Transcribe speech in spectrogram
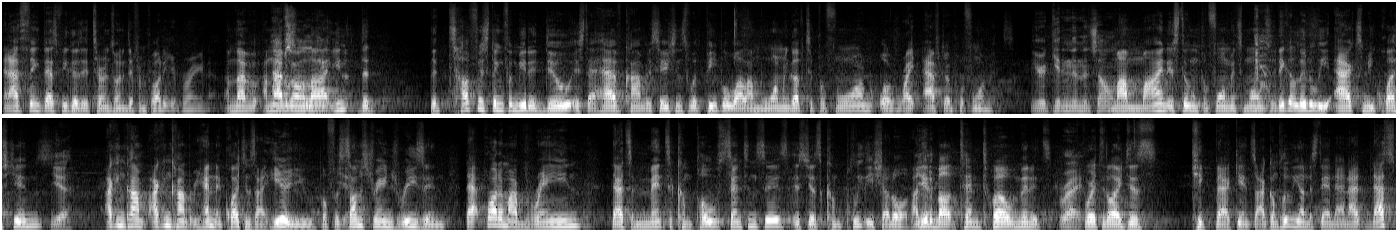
And I think that's because it turns on a different part of your brain. I'm not. I'm not gonna lie. You know, the the toughest thing for me to do is to have conversations with people while I'm warming up to perform or right after a performance. You're getting in the zone. My mind is still in performance mode, so they can literally ask me questions. Yeah. I can comp- I can comprehend the questions. I hear you, but for Yeah. some strange reason, that part of my brain that's meant to compose sentences is just completely shut off. I need about 10, 12 minutes Right. for it to like just kick back in. So I completely understand that. And I, that's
